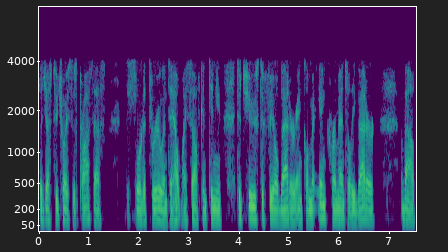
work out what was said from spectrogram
the just two choices process to sort it through and to help myself continue to choose to feel better, and incrementally better about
